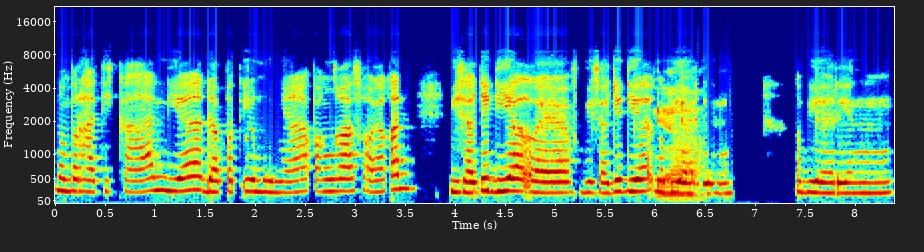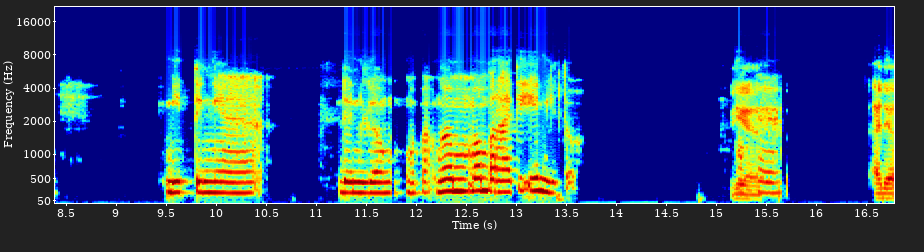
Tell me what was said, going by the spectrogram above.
memperhatikan dia dapat ilmunya apa enggak. Soalnya kan bisa aja dia left, bisa aja dia ya ngebiarin ngebiarin meetingnya dan gak, ngapa- nggak memperhatiin gitu. iya Oke, ada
